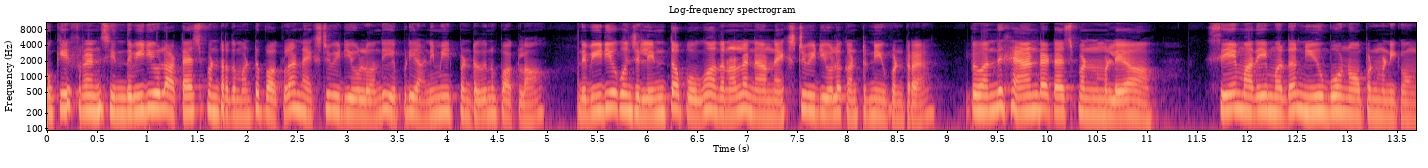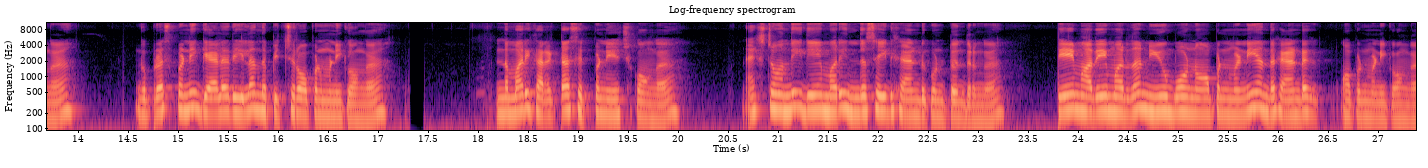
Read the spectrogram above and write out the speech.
ஓகே ஃப்ரெண்ட்ஸ் இந்த வீடியோவில் அட்டாச் பண்ணுறது மட்டும் பார்க்கலாம். நெக்ஸ்ட் வீடியோவில் வந்து எப்படி அனிமேட் பண்ணுறதுன்னு பார்க்கலாம். இந்த வீடியோ கொஞ்சம் லென்த்தாக போகும். அதனால் நான் நெக்ஸ்ட் வீடியோவில் கண்டினியூ பண்ணுறேன் இப்போ வந்து ஹேண்ட் அட்டாச் பண்ணணும் இல்லையா? சேம் அதே மாதிரி தான் நியூ போன் ஓப்பன் பண்ணிக்கோங்க. இங்கே ப்ரெஸ் பண்ணி கேலரியில் அந்த பிக்சர் ஓப்பன் பண்ணிக்கோங்க. இந்த மாதிரி கரெக்டாக செட் பண்ணி வச்சுக்கோங்க. நெக்ஸ்ட்டு வந்து இதே மாதிரி இந்த சைடு ஹேண்டு கொண்டு வந்துருங்க. சேம் அதே மாதிரி தான் நியூ போன் ஓப்பன் பண்ணி அந்த ஹேண்டை ஓப்பன் பண்ணிக்கோங்க.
